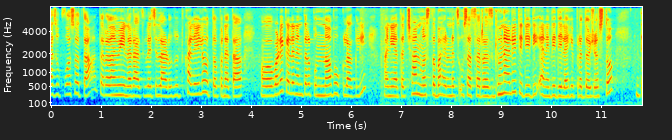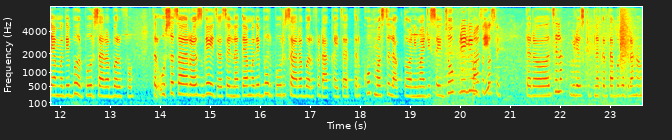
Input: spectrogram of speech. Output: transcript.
आज उपवास होता तर मी ना राजगिऱ्याचे लाडू दूध खाल्लेलं होतं पण आता वडे केल्यानंतर पुन्हा भूक लागली आणि आता छान मस्त बाहेरूनच उसाचा रस घेऊन आली होती दीदी आणि दीदीलाही प्रदोष असतो. त्यामध्ये भरपूर सारा बर्फ तर उसाचा रस घ्यायचा असेल ना त्यामध्ये भरपूर सारा बर्फ टाकायचा तर खूप मस्त लागतो आणि माझी सई झोपलेली होती. तर चला व्हिडिओ स्किप न करता बघत राहा.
